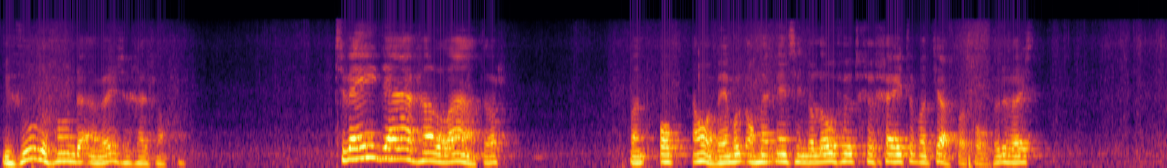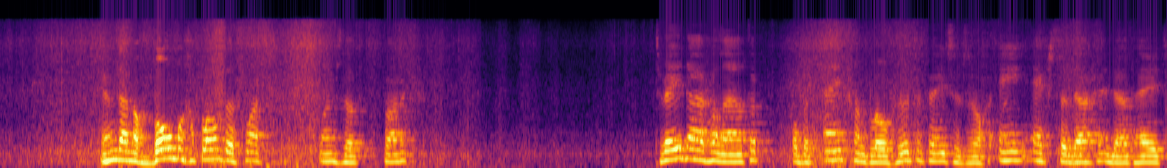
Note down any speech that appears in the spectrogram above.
Je voelde gewoon de aanwezigheid van God. Twee dagen later, want op, oh, we hebben ook nog met mensen in de loofhut gegeten, want ja, het was loofhuttenfeest. We hebben daar nog bomen geplant, dat vlak langs dat park. Twee dagen later, op het eind van het is er nog één extra dag en dat heet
